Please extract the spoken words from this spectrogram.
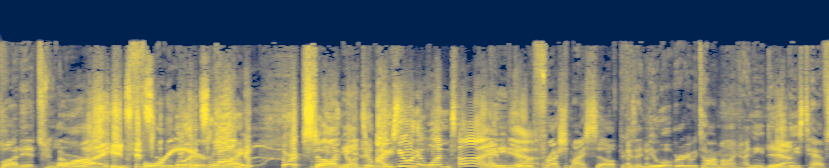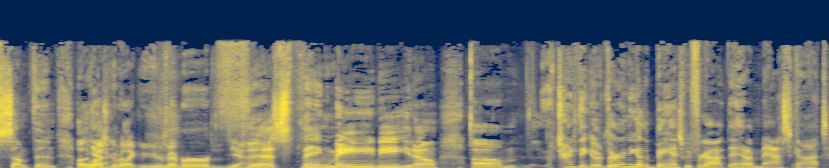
but it's lost Right. in It's- forty well, years, it's long right? gone. It's so I long needed gone. to. I knew it at one time. I needed yeah. to refresh myself because I knew what we were going to be talking about. Like, I need to Yeah. at least have something. Otherwise, Yeah. we're going to be like, you remember this thing? Maybe you know. Um, I'm trying to think. Are there any other bands we forgot that had a mascot?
